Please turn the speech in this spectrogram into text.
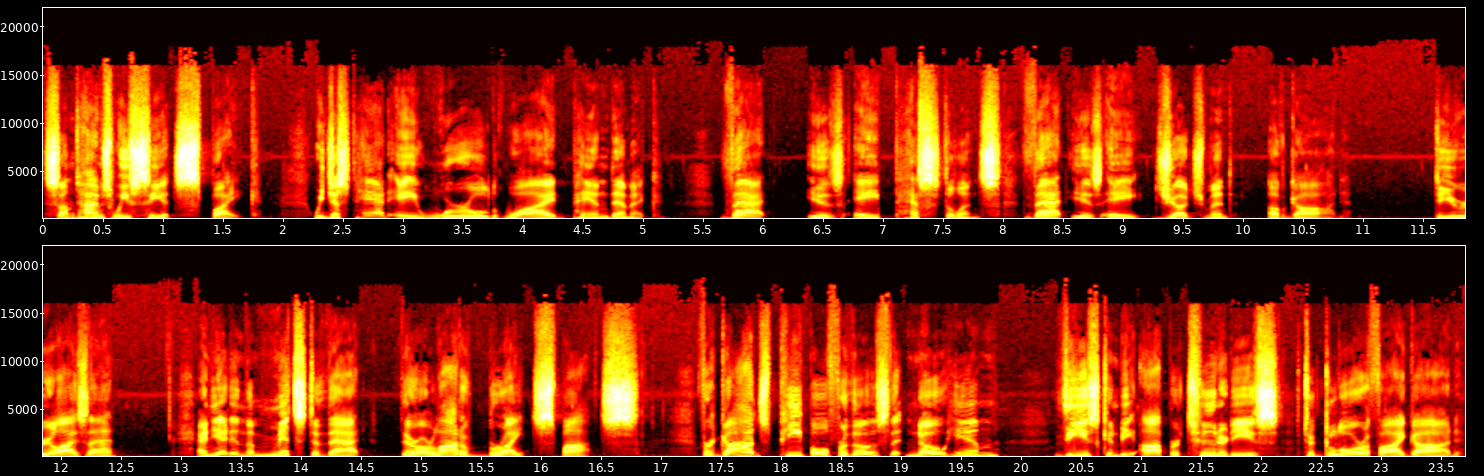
Sometimes we see it spike. We just had a worldwide pandemic. That is a pestilence. That is a judgment of God. Do you realize that? And yet, in the midst of that, there are a lot of bright spots. For God's people, for those that know Him, these can be opportunities to glorify God.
